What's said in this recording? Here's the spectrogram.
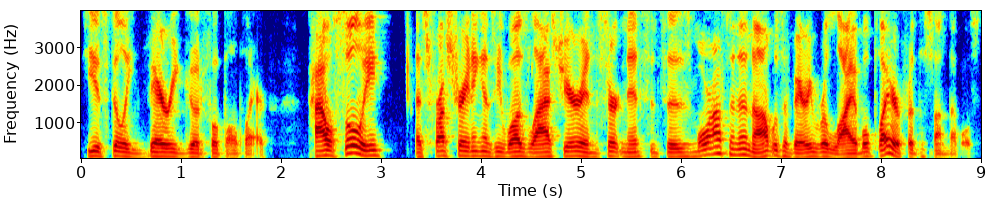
He is still a very good football player. Kyle Soelle, as frustrating as he was last year in certain instances, more often than not, was a very reliable player for the Sun Devils.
